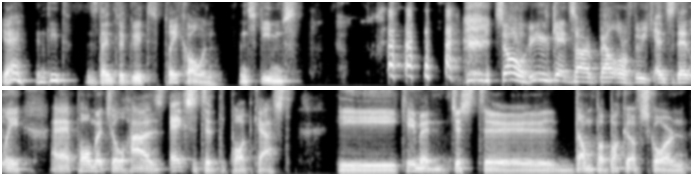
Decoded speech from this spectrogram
yeah, indeed, it's down to good play calling and schemes. so, who gets our belter of the week? Incidentally, uh, Paul Mitchell has exited the podcast. He came in just to dump a bucket of scorn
